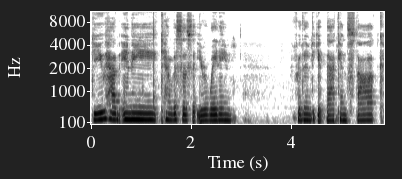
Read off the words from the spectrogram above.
Do you have any canvases that you're waiting for them to get back in stock?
